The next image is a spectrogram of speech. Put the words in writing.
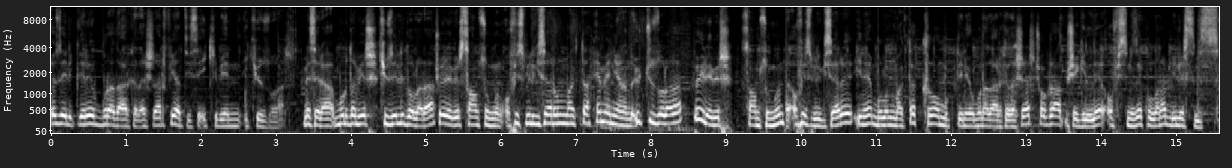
Özellikleri burada arkadaşlar. Fiyatı ise 2200 dolar. Mesela burada bir 250 dolara şöyle bir Samsung'un ofis bilgisayarı bulunmakta. Hemen yanında 300 dolara böyle bir Samsung'un e, ofis bilgisayarı yine bulunmakta. Chromebook deniyor buna da arkadaşlar. Çok rahat bir şekilde ofisinizde kullanabilirsiniz.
